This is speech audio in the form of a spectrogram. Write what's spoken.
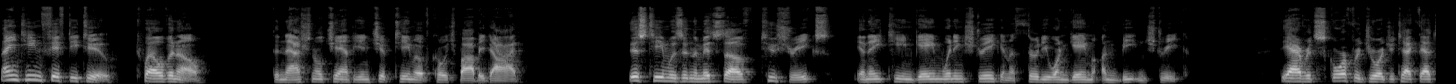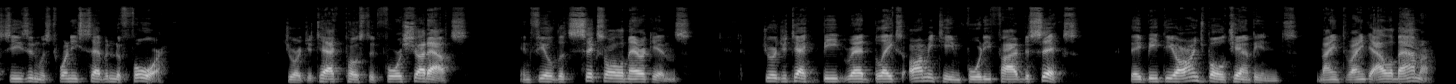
1952, 12 0, the national championship team of Coach Bobby Dodd. This team was in the midst of two streaks an 18 game winning streak and a 31 game unbeaten streak. The average score for Georgia Tech that season was 27 to 4. Georgia Tech posted four shutouts and fielded six All-Americans. Georgia Tech beat Red Blaik's Army team 45 to 6. They beat the Orange Bowl champions, 9th ranked Alabama.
